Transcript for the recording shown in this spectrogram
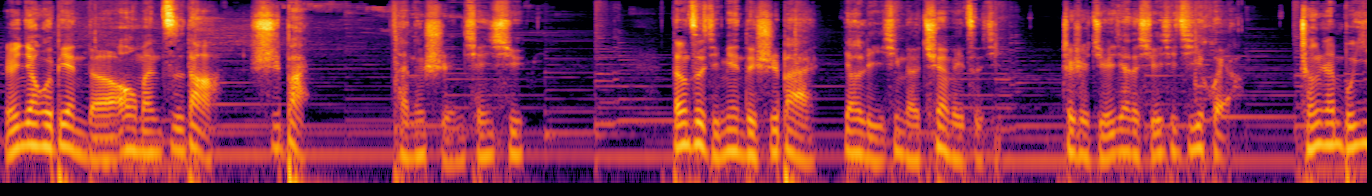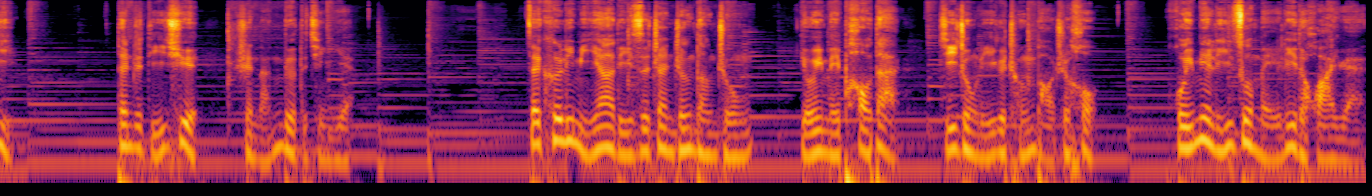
人将会变得傲慢自大；失败，才能使人谦虚。当自己面对失败，要理性的劝慰自己，这是绝佳的学习机会啊！诚然不易，但这的确是难得的经验。在克里米亚的一次战争当中，有一枚炮弹击中了一个城堡之后，毁灭了一座美丽的花园。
